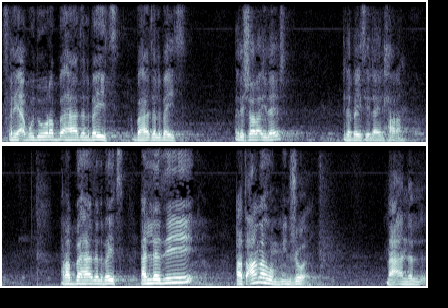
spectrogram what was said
فليعبدوا رب هذا البيت رب هذا البيت. الإشارة إلى إيش؟ إلى بيت الله الحرام. رب هذا البيت الذي أطعمهم من جوع مع أن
